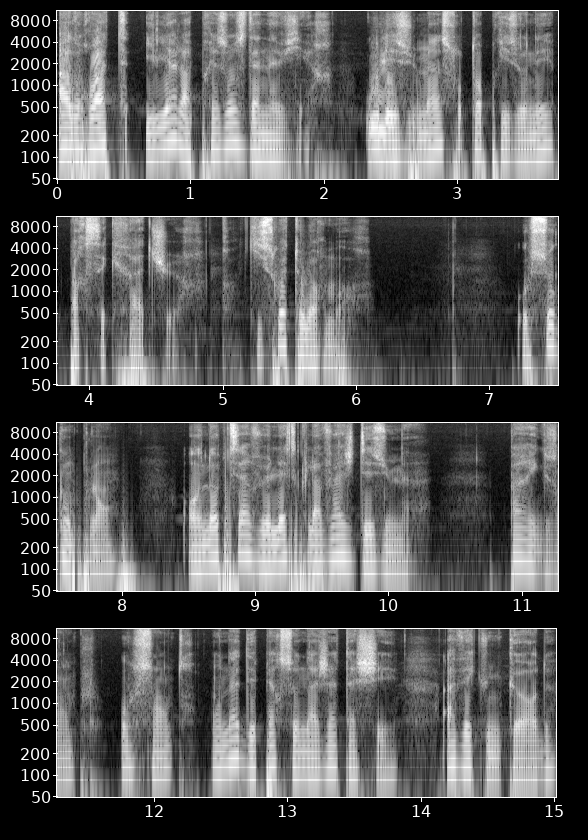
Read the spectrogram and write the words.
À droite, il y a la présence d'un navire, où les humains sont emprisonnés par ces créatures, qui souhaitent leur mort. Au second plan, on observe l'esclavage des humains. Par exemple, au centre, on a des personnages attachés avec une corde,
